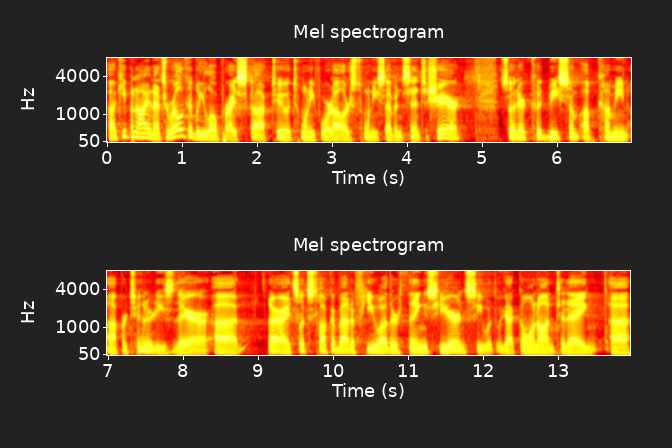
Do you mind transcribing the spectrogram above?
uh, keep an eye on that. It's a relatively low price stock, too, at $24.27 a share. So there could be some upcoming opportunities there. Uh, all right, so let's talk about a few other things here and see what we got going on today. Uh,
